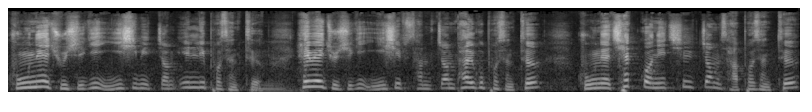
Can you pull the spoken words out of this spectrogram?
국내 주식이 22.12%, 해외 주식이 23.89%, 국내 채권이 7.4%,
